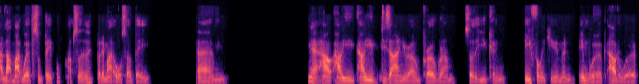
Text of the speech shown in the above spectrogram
and that might work for some people, absolutely, but it might also be, um, yeah, how how you how you design your own program so that you can be fully human in work, out of work,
